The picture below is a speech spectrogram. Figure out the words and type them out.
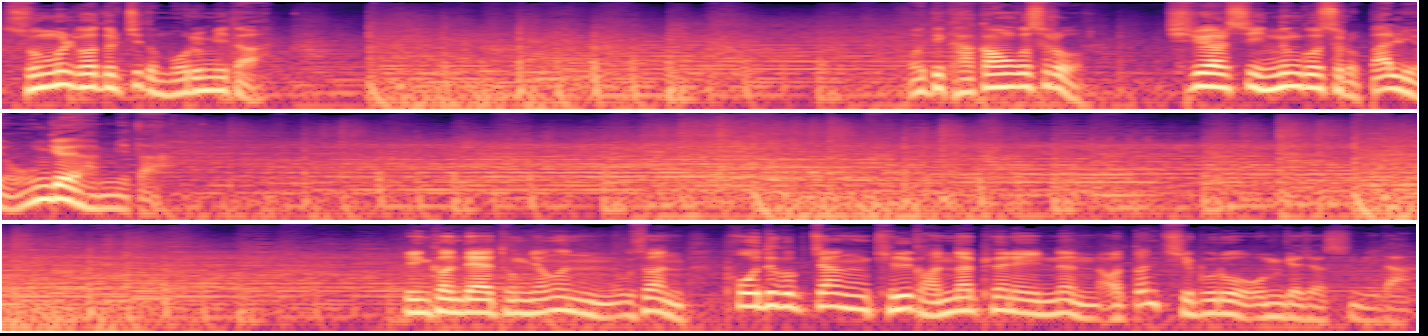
숨을 거둘지도 모릅니다. 어디 가까운 곳으로 치료할 수 있는 곳으로 빨리 옮겨야 합니다. 링컨 대통령은 우선 포드 극장 길 건너편에 있는 어떤 집으로 옮겨졌습니다.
